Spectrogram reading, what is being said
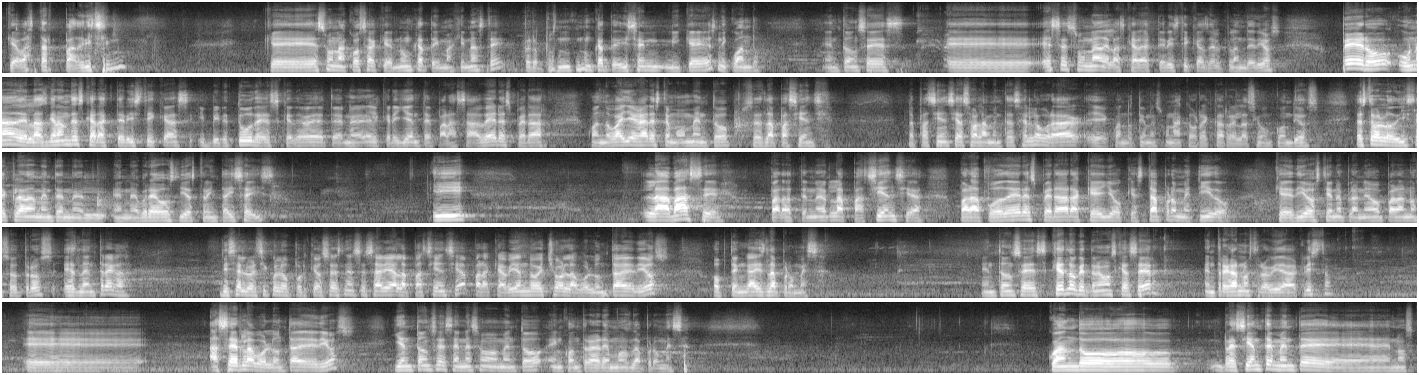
que va a estar padrísimo, que es una cosa que nunca te imaginaste, pero pues nunca te dicen ni qué es ni cuándo. Entonces, eh, esa es una de las características del plan de Dios. Pero una de las grandes características y virtudes que debe tener el creyente para saber esperar cuando va a llegar este momento, pues es la paciencia. La paciencia solamente se logra eh, cuando tienes una correcta relación con Dios. Esto lo dice claramente en, el, en Hebreos 10:36 y la base para tener la paciencia, para poder esperar aquello que está prometido, que Dios tiene planeado para nosotros, es la entrega. Dice el versículo, porque os es necesaria la paciencia para que habiendo hecho la voluntad de Dios, obtengáis la promesa. Entonces, ¿qué es lo que tenemos que hacer? Entregar nuestra vida a Cristo, eh, hacer la voluntad de Dios y entonces en ese momento encontraremos la promesa. Cuando recientemente nos,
